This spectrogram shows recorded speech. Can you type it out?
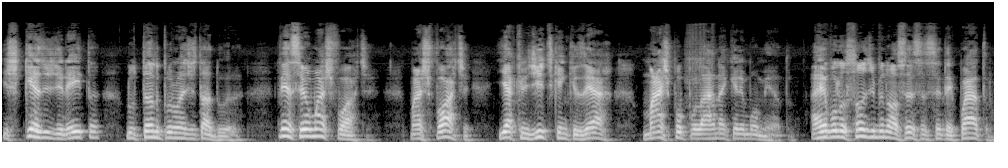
esquerda e direita, lutando por uma ditadura. Venceu o mais forte. Mais forte e, acredite quem quiser, mais popular naquele momento. A Revolução de 1964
